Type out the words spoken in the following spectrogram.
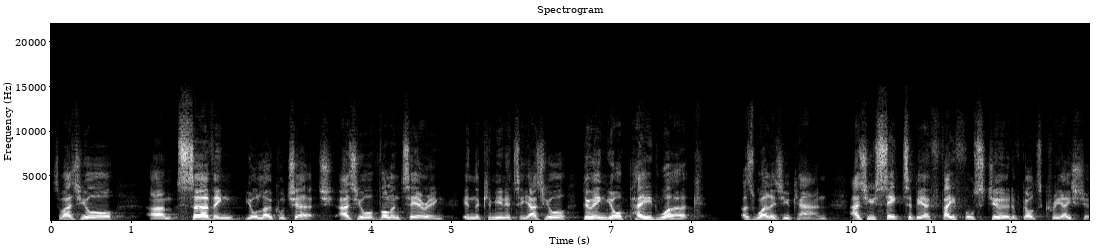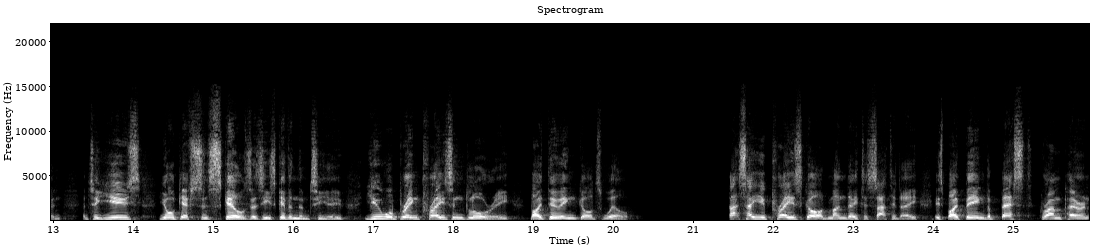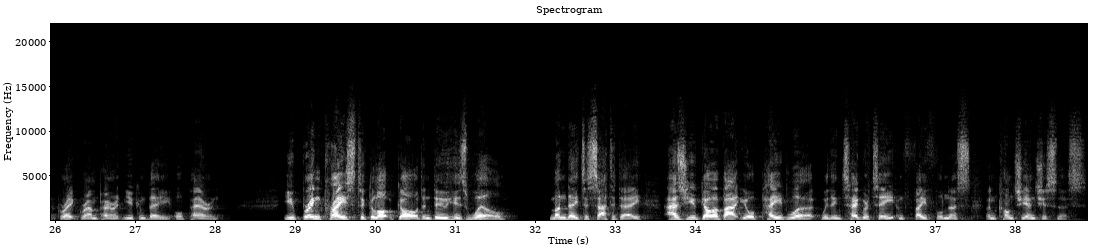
So as you're um, serving your local church, as you're volunteering in the community, as you're doing your paid work as well as you can, as you seek to be a faithful steward of God's creation and to use your gifts and skills as He's given them to you, you will bring praise and glory by doing God's will. That's how you praise God Monday to Saturday, is by being the best grandparent, great grandparent you can be, or parent. You bring praise to God and do his will Monday to Saturday as you go about your paid work with integrity and faithfulness and conscientiousness.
